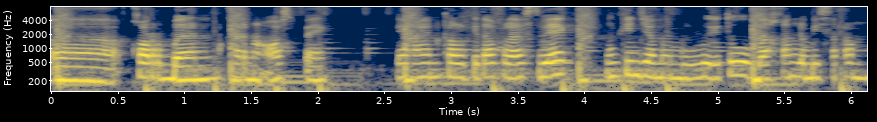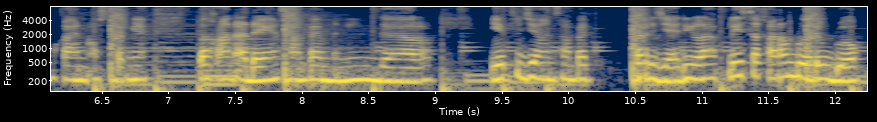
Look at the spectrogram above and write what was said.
uh, korban karena ospek? Ya kan? Kalau kita flashback mungkin zaman dulu itu bahkan lebih serem kan ospeknya. Bahkan ada yang sampai meninggal. Ya itu jangan sampai terjadi lah. Please sekarang 2020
